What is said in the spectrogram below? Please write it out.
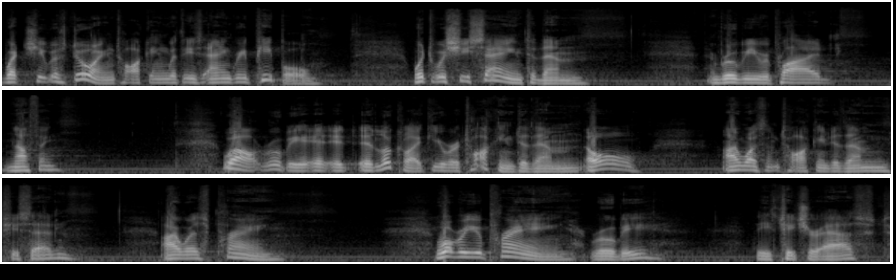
what she was doing, talking with these angry people. What was she saying to them? And Ruby replied, Nothing. Well, Ruby, it, it, it looked like you were talking to them. Oh, I wasn't talking to them, she said. I was praying. What were you praying, Ruby? The teacher asked.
